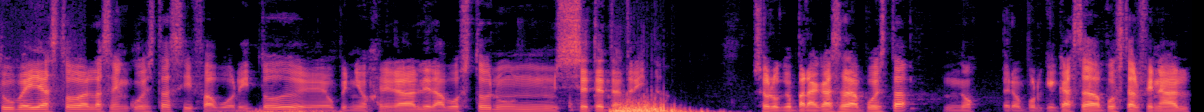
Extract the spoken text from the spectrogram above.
tú veías todas las encuestas y favorito, de opinión general, era Boston un 70-30. Solo que para casa de apuesta, no, pero porque casa de apuesta al final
